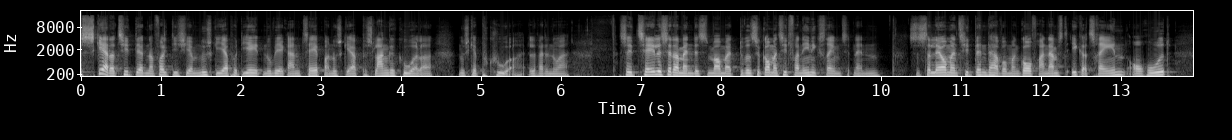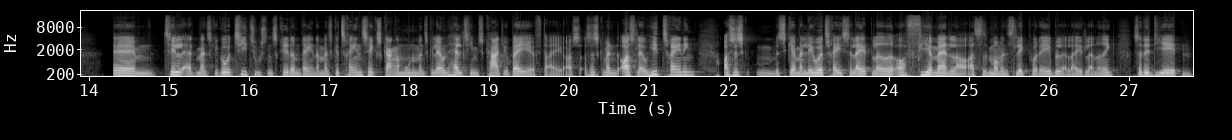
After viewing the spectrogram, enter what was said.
sker der tit det, at når folk de siger, nu skal jeg på diæt, nu vil jeg gerne tabe mig, nu skal jeg på slankekur, eller nu skal jeg på kur, eller hvad det nu er. Så i tale sætter man det som om, at du ved, så går man tit fra den ene ekstrem til den anden. Så, så laver man tit den der, hvor man går fra nærmest ikke at træne overhovedet, øhm, til at man skal gå 10.000 skridt om dagen, og man skal træne 6 gange om ugen, og man skal lave en halv times cardio bagefter, ikke også? Og så skal man også lave hit-træning, og så skal man leve af tre salatblade og fire mandler, og så må man slikke på et æble eller et eller andet, ikke? Så det er diæten.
